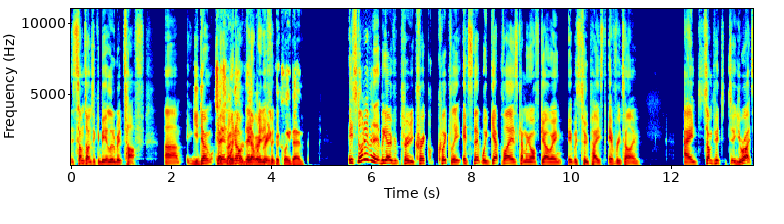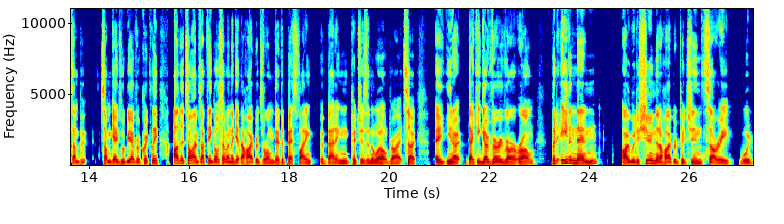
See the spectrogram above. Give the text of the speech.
sometimes it can be a little bit tough. Um, you don't, test then we're not, they're not ready pretty for quickly then. it's not even that we over pretty quick, quickly. It's that we get players coming off going, it was too paced every time. And some pitch, you're right. Some some games would be over quickly. Other times, I think also when they get the hybrids wrong, they're the best batting batting pitchers in the world, right? So, uh, you know, they can go very, wrong. But even then, I would assume that a hybrid pitch in Surrey would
